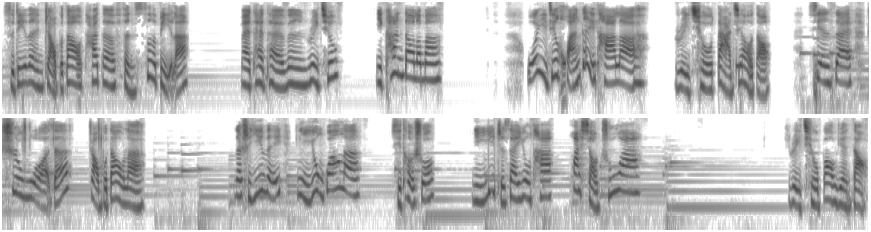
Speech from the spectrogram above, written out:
史蒂文找不到他的粉色笔了。麦太太问瑞秋：“你看到了吗？”“我已经还给他了。”瑞秋大叫道。“现在是我的找不到了。”“那是因为你用光了。”皮特说，“你一直在用它画小猪啊。”瑞秋抱怨道：“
